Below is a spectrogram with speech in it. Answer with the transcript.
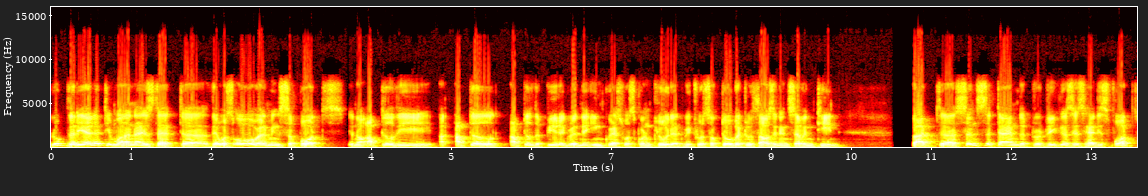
Look, the reality, Molana, is that uh, there was overwhelming support, you know, up till the uh, up till up till the period when the inquest was concluded, which was October 2017. But uh, since the time that Rodrigues has had his, fourth,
